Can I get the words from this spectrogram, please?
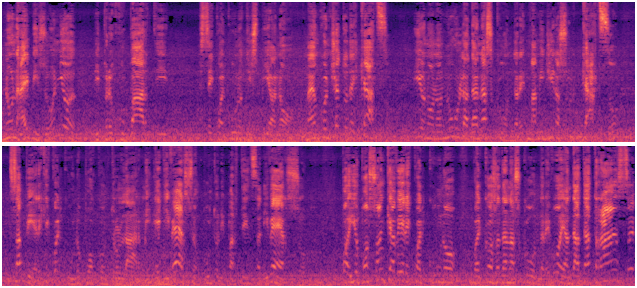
non hai bisogno di preoccuparti se qualcuno ti spia o no, ma è un concetto del cazzo. Io non ho nulla da nascondere, ma mi gira sul cazzo sapere che qualcuno può controllarmi. È diverso, è un punto di partenza diverso. Poi io posso anche avere qualcuno qualcosa da nascondere. Voi andate a trance,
